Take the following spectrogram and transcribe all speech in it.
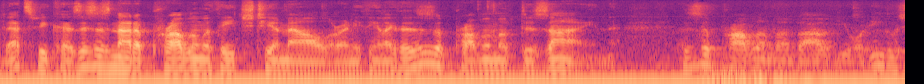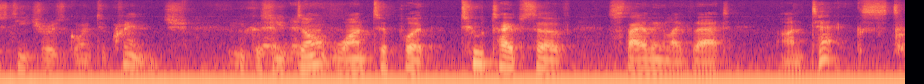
That's because this is not a problem with HTML or anything like that. This is a problem of design. This is a problem about your English teacher is going to cringe because you don't want to put two types of styling like that on text.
